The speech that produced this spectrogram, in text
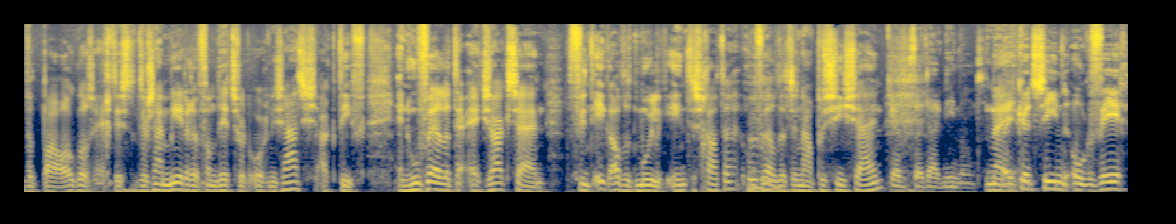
wat Paul ook wel zegt. Is, er zijn meerdere van dit soort organisaties actief. En hoeveel het er exact zijn, vind ik altijd moeilijk in te schatten. Hoeveel mm. het er nou precies zijn. Ja, dat weet eigenlijk niemand. Nee. Maar je kunt zien ongeveer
